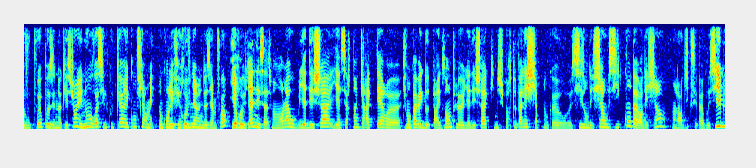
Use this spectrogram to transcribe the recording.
vous pouvez poser nos questions et nous, on voit si le coup de cœur est confirmé. Donc, on les fait revenir une deuxième fois. Ils reviennent et c'est à ce moment-là où il y a des chats, il y a certains caractères euh, qui vont pas avec d'autres. Par exemple, il y a des chats qui ne supportent pas les chiens. Donc euh, s'ils ont des chiens ou s'ils comptent avoir des chiens, on leur dit que c'est pas possible.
